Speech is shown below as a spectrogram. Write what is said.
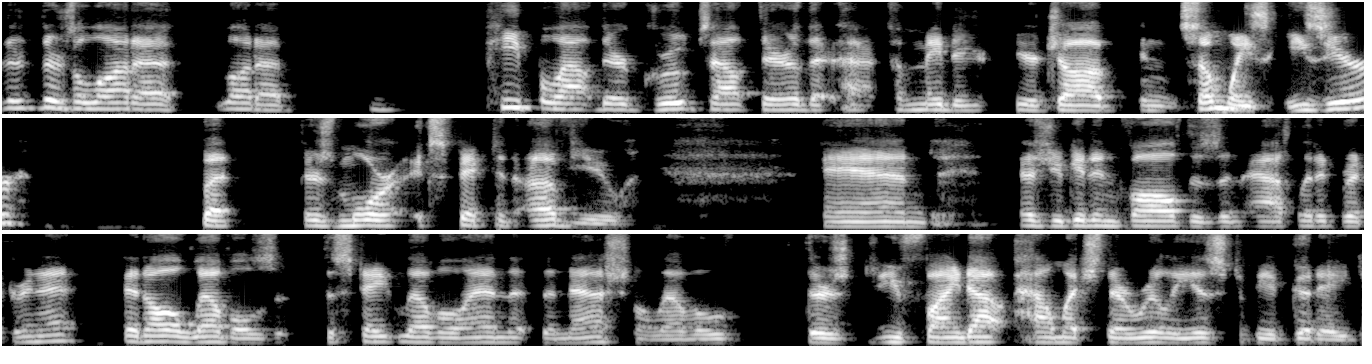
there, there's a lot of lot of people out there, groups out there that have made your job in some ways easier, but there's more expected of you. And as you get involved as an athletic director and at, at all levels, the state level and at the national level, there's you find out how much there really is to be a good AD.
